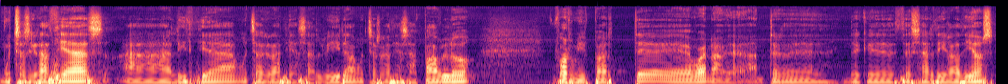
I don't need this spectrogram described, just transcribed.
muchas gracias a Alicia, muchas gracias a Elvira, muchas gracias a Pablo. Por mi parte, bueno, antes de, que César diga adiós,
